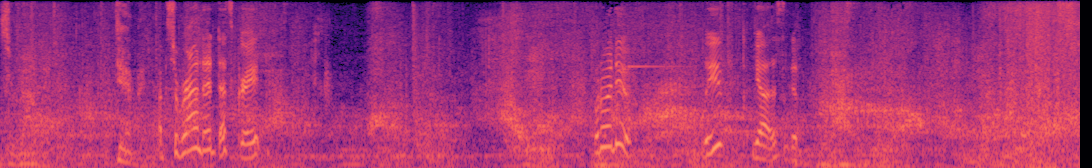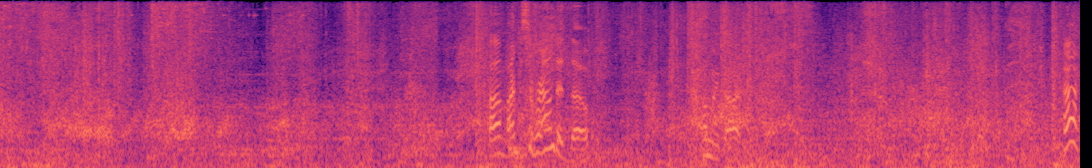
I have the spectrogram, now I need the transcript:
Surrounded. Damn it. I'm surrounded. That's great. What do I do? Leave? Yeah, this is good. Um, I'm surrounded though. Oh my god. Ah!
